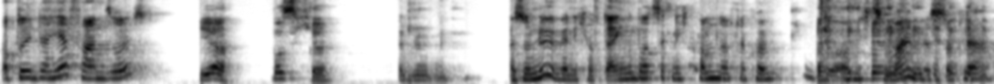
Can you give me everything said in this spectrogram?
Ob du hinterherfahren sollst? Ja, muss ich ja. Also nö, wenn ich auf deinen Geburtstag nicht kommen darf, dann kommst du auch nicht zu meinem, ist doch klar.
